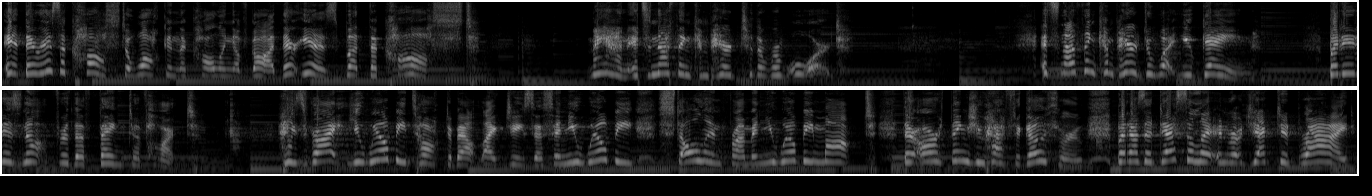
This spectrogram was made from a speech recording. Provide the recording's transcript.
It, there is a cost to walk in the calling of God. There is, but the cost, man, it's nothing compared to the reward. It's nothing compared to what you gain, but it is not for the faint of heart. He's right. You will be talked about like Jesus, and you will be stolen from, and you will be mocked. There are things you have to go through. But as a desolate and rejected bride,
